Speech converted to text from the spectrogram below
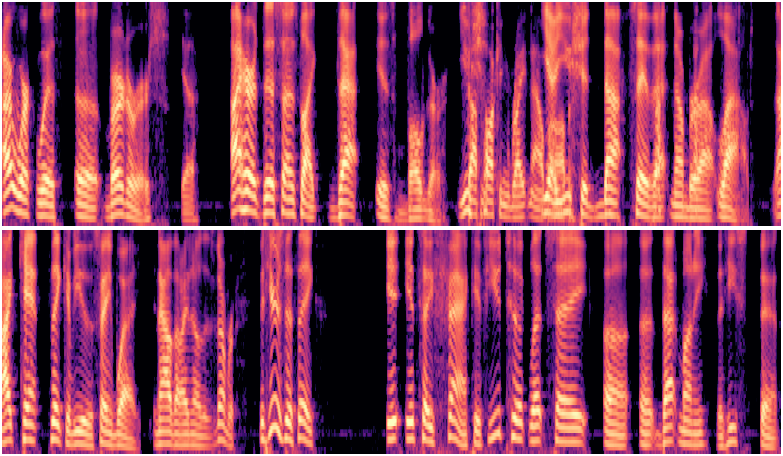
I work with uh, murderers. yeah. I heard this. I was like, that is vulgar. You Stop should- talking right now. Yeah, Bob. you should not say that number out loud. I can't think of you the same way now that I know this number. But here's the thing: it, it's a fact. If you took, let's say, uh, uh, that money that he spent,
